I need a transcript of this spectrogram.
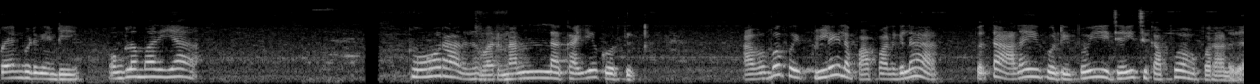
பயன்படுவேண்டி. உங்களை மாதிரியா? போறாளுங்க வர நல்லா கையை கோர்த்துட்டு. அவ போய் பிள்ளைகளை பார்ப்பாளுங்களா பெத்த அலையை போட்டி போய் ஜெயிச்சு கப்பு வாங்க போகிறாளுங்க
